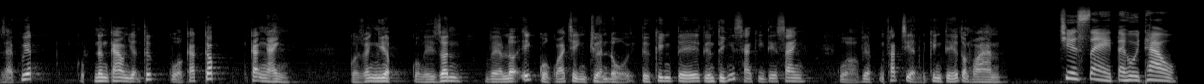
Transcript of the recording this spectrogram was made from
giải quyết, nâng cao nhận thức của các cấp, các ngành của doanh nghiệp của người dân về lợi ích của quá trình chuyển đổi từ kinh tế tuyến tính sang kinh tế xanh của việc phát triển kinh tế tuần hoàn. Chia sẻ tại hội thảo,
